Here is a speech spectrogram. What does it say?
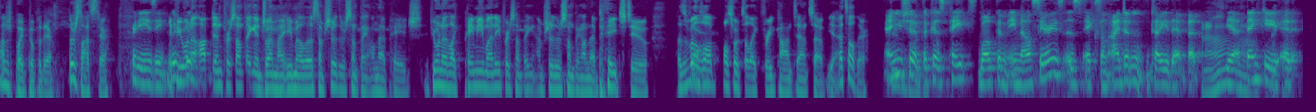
I'll just point people there. There's lots there. Pretty easy. If you want to opt in for something and join my email list, I'm sure there's something on that page. If you want to like pay me money for something, I'm sure there's something on that page too, as well as all, all sorts of like free content. So yeah, it's all there. and you should because Pete's welcome email series is excellent. I didn't tell you that, but yeah, Ah, thank you. It,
